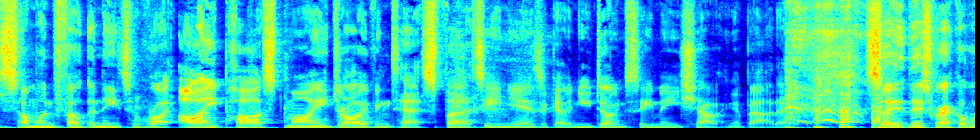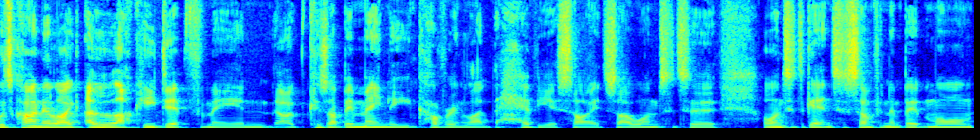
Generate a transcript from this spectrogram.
someone felt the need to write, I passed my driving test 13 years ago and you don't see me shouting about it. so this record was kind of like a lucky dip for me and because I've been mainly covering like the heavier side. So I wanted to, I wanted to get into something a bit more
